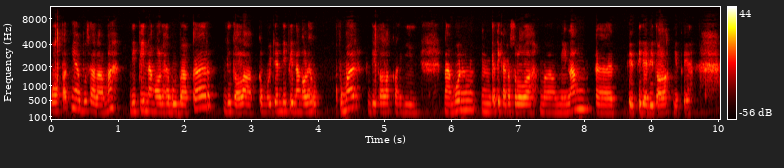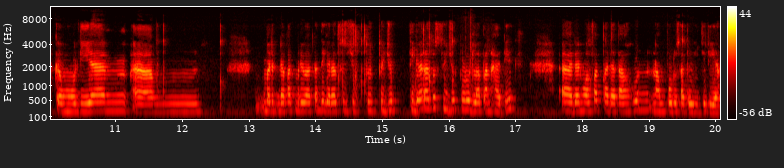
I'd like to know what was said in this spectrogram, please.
wafatnya Abu Salamah dipinang oleh Abu Bakar ditolak. Kemudian dipinang oleh Umar ditolak lagi. Namun mm, ketika Rasulullah meminang uh, tidak ditolak gitu ya. Kemudian um, dapat meriwayatkan 378 hadis uh, dan wafat pada tahun 61 Hijriah.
